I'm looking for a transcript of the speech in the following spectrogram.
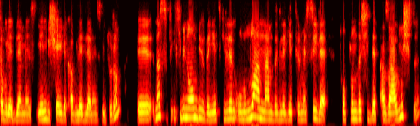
kabul edilemez, yeni bir şey ve kabul edilemez bir durum. E, nasıl ki 2011'de yetkililerin olumlu anlamda dile getirmesiyle toplumda şiddet azalmıştı.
